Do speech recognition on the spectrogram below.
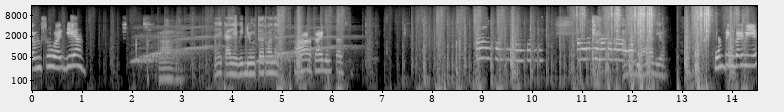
રમશું આઈડિયા હા. એ કાલે વિડિયો ઉતારવાના. હા કાલે ઉતારશું આવા દ્યો આવા દ્યો કેમ્પિંગ કરવી છે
